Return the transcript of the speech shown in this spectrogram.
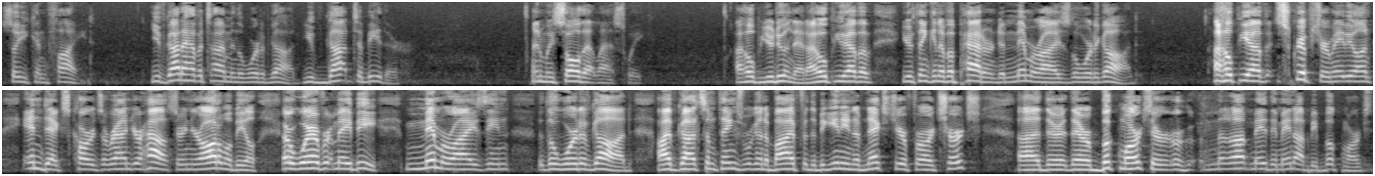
so you can fight. You've got to have a time in the Word of God. You've got to be there. And we saw that last week. I hope you're doing that. I hope you have a, you're thinking of a pattern to memorize the Word of God. I hope you have scripture maybe on index cards around your house or in your automobile or wherever it may be, memorizing the Word of God. I've got some things we're going to buy for the beginning of next year for our church. Uh, there, there are bookmarks, or, or not, may, they may not be bookmarks,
